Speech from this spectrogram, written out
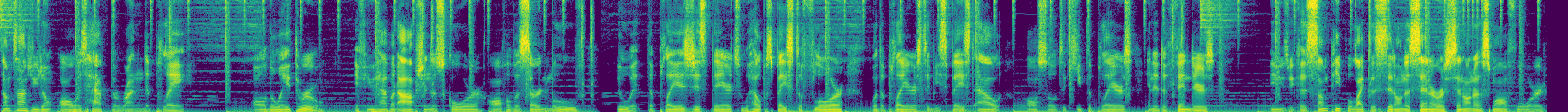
sometimes you don't always have to run the play all the way through if you have an option to score off of a certain move, do it. The play is just there to help space the floor for the players to be spaced out, also to keep the players and the defenders confused because some people like to sit on the center or sit on a small forward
